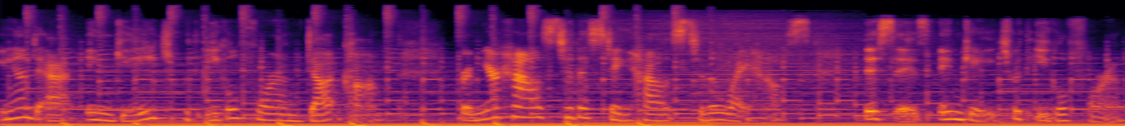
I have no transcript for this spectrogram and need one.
and at engagewitheagleforum.com. From your house to the State House to the White House, this is Engage with Eagle Forum.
